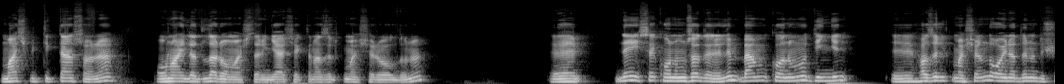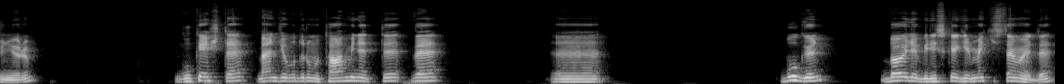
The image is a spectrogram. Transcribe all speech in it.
maç bittikten sonra onayladılar o maçların gerçekten hazırlık maçları olduğunu. E, neyse konumuza dönelim. Ben bu konumu Ding'in e, hazırlık maçlarında oynadığını düşünüyorum. Gukesh de bence bu durumu tahmin etti ve e, bugün böyle bir riske girmek istemedi.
